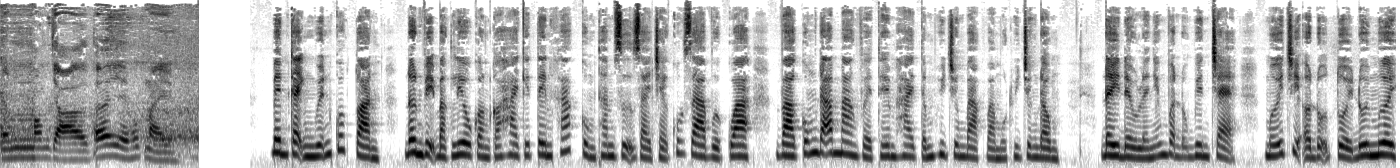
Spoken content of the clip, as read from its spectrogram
em mong chờ tới giây phút này. Bên cạnh Nguyễn Quốc Toàn, đơn vị Bạc Liêu còn có hai cái tên khác cùng tham dự giải trẻ quốc gia vừa qua và cũng đã mang về thêm hai tấm huy chương bạc và một huy chương đồng. Đây đều là những vận động viên trẻ mới chỉ ở độ tuổi đôi mươi,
